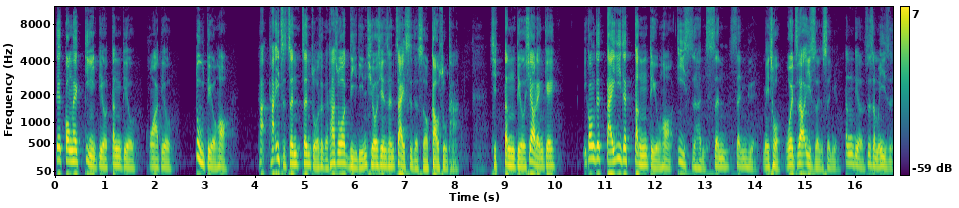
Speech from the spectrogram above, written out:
在讲迄见到、登到、看到、度到哈，他他一直斟斟酌这个。他说李林秋先生在世的时候告诉他，是登到少年家。一共这台语这登到哈，意思很深深远。没错，我也知道意思很深远。登到是什么意思？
